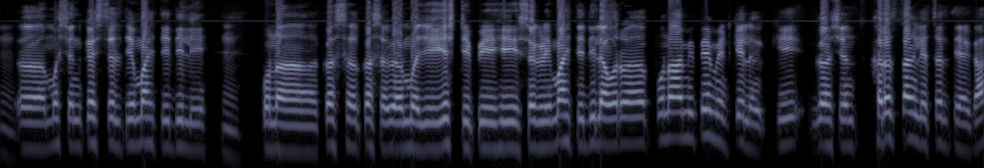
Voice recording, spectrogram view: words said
हम्म. मशीन कशी चालते माहिती दिली. हम्म. पुन्हा कसं कसं म्हणजे एसटीपी ही सगळी माहिती दिल्यावर अं, पुन्हा आम्ही पेमेंट केलं की मशीन खरंच चांगले चालते का?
